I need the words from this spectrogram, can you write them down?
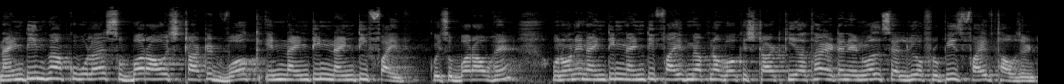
नाइनटीन में आपको बोला है, Subba Rao started work in 1995 कोई सुब्बा राव हैं? उन्होंने 1995 में अपना वर्क स्टार्ट किया था at an annual salary of rupees five thousand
